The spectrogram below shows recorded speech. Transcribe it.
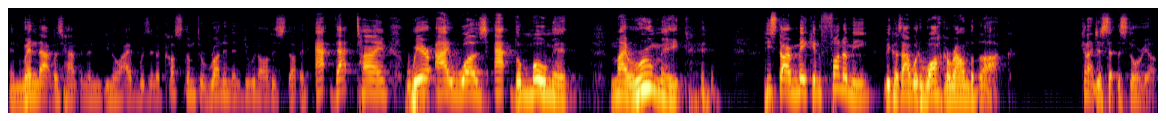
and when that was happening, you know, I wasn't accustomed to running and doing all this stuff. And at that time, where I was at the moment, my roommate, he started making fun of me because I would walk around the block. Can I just set the story up?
